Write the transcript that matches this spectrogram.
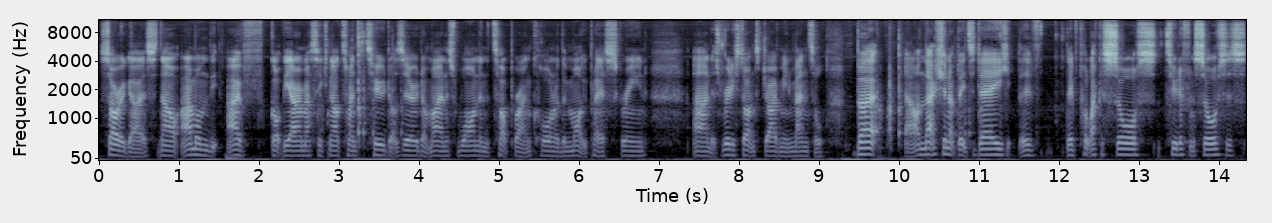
sorry guys now I'm on the I've got the error message now 22.0.-1 in the top right hand corner of the multiplayer screen and it's really starting to drive me mental but uh, on the action update today they've put like a source, two different sources,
